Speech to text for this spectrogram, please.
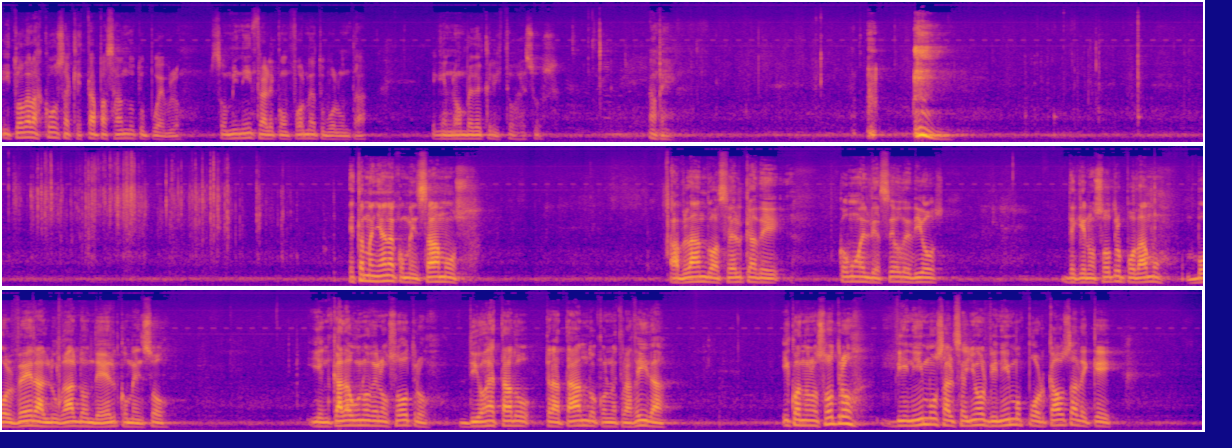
y todas las cosas que está pasando tu pueblo. Suministrale conforme a tu voluntad. En el nombre de Cristo Jesús. Amén. Esta mañana comenzamos hablando acerca de cómo el deseo de Dios de que nosotros podamos volver al lugar donde Él comenzó. Y en cada uno de nosotros Dios ha estado tratando con nuestras vidas. Y cuando nosotros vinimos al Señor, vinimos por causa de que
